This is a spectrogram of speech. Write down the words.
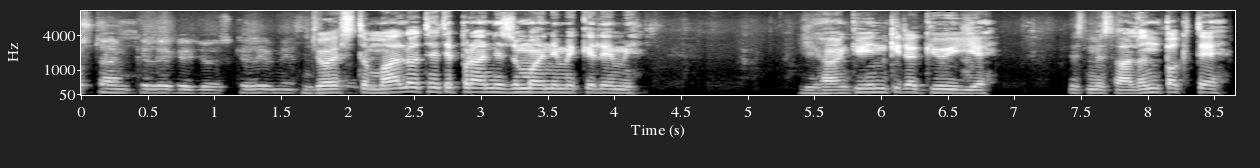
उस टाइम किले के जो इस किले में जो इस्तेमाल होते थे पुराने ज़माने में किले में यहाँ की इनकी रखी हुई है जिसमें सालन पकते हैं।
